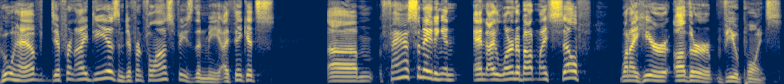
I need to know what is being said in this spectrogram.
who have different ideas and different philosophies than me. I think it's um, fascinating, and and I learn about myself when I hear other viewpoints,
